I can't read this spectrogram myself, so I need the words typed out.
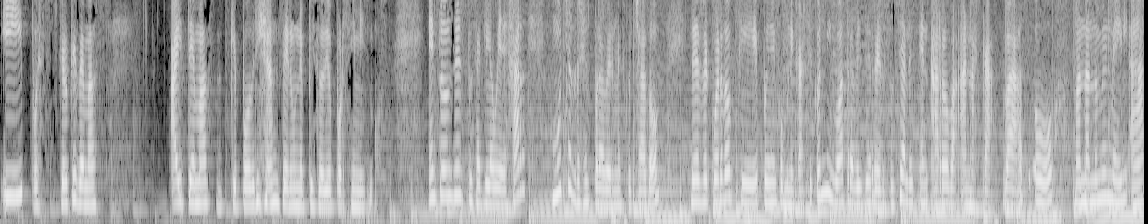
y pues creo que además hay temas que podrían ser un episodio por sí mismos. Entonces, pues aquí la voy a dejar. Muchas gracias por haberme escuchado. Les recuerdo que pueden comunicarse conmigo a través de redes sociales en arroba anacabas o mandándome un mail a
